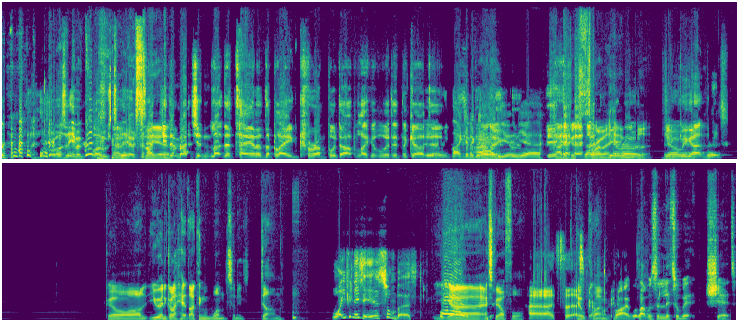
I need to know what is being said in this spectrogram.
it wasn't even close to it. It was like, dear. I can imagine like the tail of the plane crumpled up like it would in the cartoon. Like an accordion, yeah. I had a good throw at him, Joe, we got this. Go on. You only got to hit that thing once and it's done. What even is it? Is it a sunburst? Yeah, SPR four. Uh, it's the Hill SPR climb. one. Right, well, that was a little bit shit.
